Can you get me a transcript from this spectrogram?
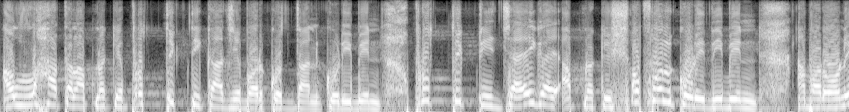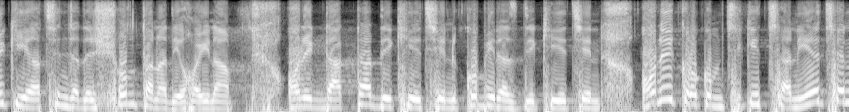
আল্লাহ তাআলা আপনাকে প্রত্যেকটি কাজে বরকত দান করিবেন, প্রত্যেকটি জায়গায় আপনাকে সফল করে দিবেন। আবার অনেকেই আছেন যাদের সন্তানাদি হয় না। অনেক ডাক্তার দেখিয়েছেন, কবিরাজ দেখিয়েছেন, অনেক রকম চিকিৎসা নিয়েছেন,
